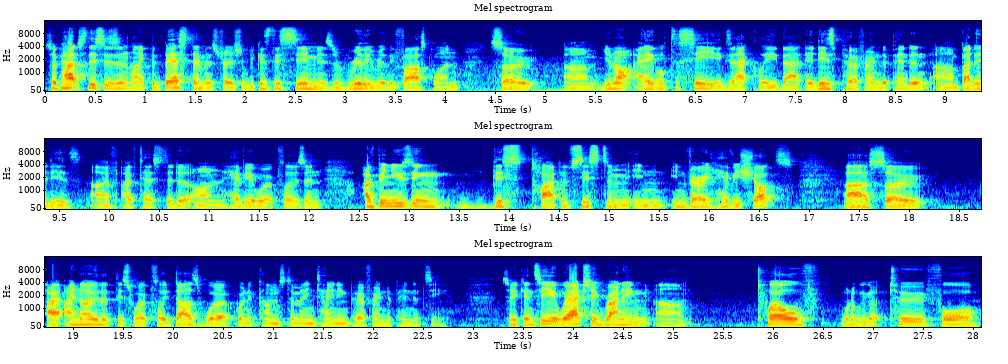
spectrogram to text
So perhaps this isn't like the best demonstration because this sim is a really, really fast one. So um, you're not able to see exactly that it is per frame dependent, um, but it is. I've, I've tested it on heavier workflows and I've been using this type of system in, in very heavy shots. Uh, so I, I know that this workflow does work when it comes to maintaining per frame dependency. So you can see we're actually running um, 12, what have we got, two, four,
